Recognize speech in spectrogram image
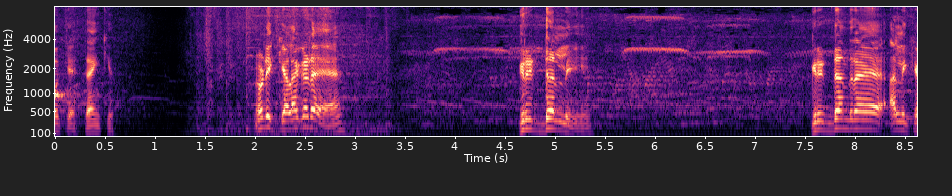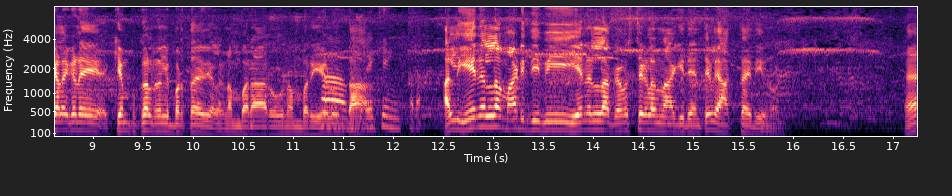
ಓಕೆ ಥ್ಯಾಂಕ್ ಯು ನೋಡಿ ಕೆಳಗಡೆ ಗ್ರಿಡ್ಡಲ್ಲಿ ಗ್ರಿಡ್ ಅಂದ್ರೆ ಅಲ್ಲಿ ಕೆಳಗಡೆ ಕೆಂಪು ಕಲರಲ್ಲಿ ಬರ್ತಾ ಇದೆಯಲ್ಲ ನಂಬರ್ ಆರು ನಂಬರ್ ಏಳು ಅಂತ? ಬ್ರೇಕಿಂಗ್ ಅಲ್ಲಿ ಏನೆಲ್ಲ ಮಾಡಿದ್ದೀವಿ ಏನೆಲ್ಲ ವ್ಯವಸ್ಥೆಗಳನ್ನಾಗಿದೆ ಅಂತೇಳಿ ಹಾಕ್ತಾ ಇದ್ದೀವಿ ನೋಡಿ. ಆ?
